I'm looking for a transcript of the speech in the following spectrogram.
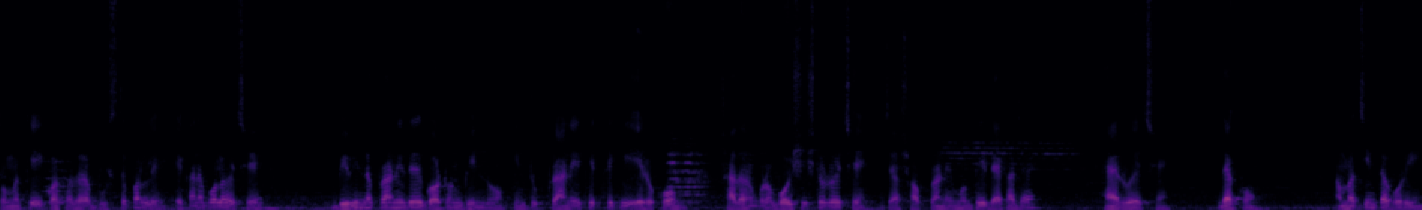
তোমরা কি এই কথা দ্বারা বুঝতে পারলে? এখানে বলা হয়েছে, বিভিন্ন প্রাণীদের গঠন ভিন্ন, কিন্তু প্রাণীর ক্ষেত্রে কি এরকম সাধারণ কোনো বৈশিষ্ট্য রয়েছে যা সব প্রাণীর মধ্যেই দেখা যায়? হ্যাঁ রয়েছে। দেখো, আমরা চিন্তা করি,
